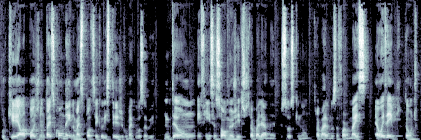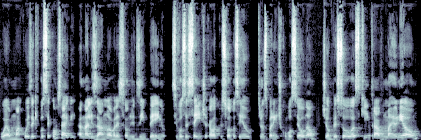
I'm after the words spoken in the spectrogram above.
porque ela pode não estar tá escondendo, mas pode ser que ela esteja, como é que eu vou saber? Então, enfim, esse é só o meu jeito de trabalhar, né? Pessoas que não trabalham dessa forma, mas é um exemplo. Então, tipo, é uma coisa que você consegue analisar numa avaliação de desempenho, se você sente que aquela pessoa tá sendo transparente com você ou não. Tinham pessoas que entravam numa reunião,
